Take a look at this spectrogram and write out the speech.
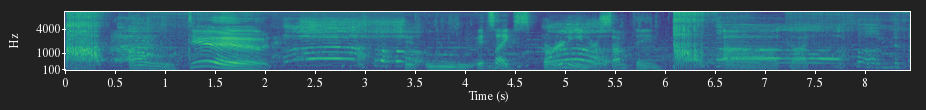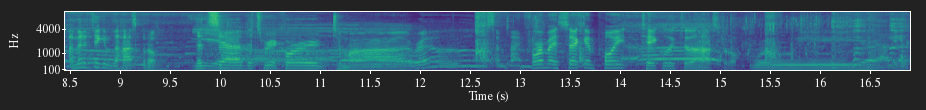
Oh, Dude. shit. Ooh, it's like spurning or something. Uh, God. I'm gonna take him to the hospital. Let's Yeah. uh, let's record tomorrow sometime. For my second point, take Luke to the hospital. We are out of here.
